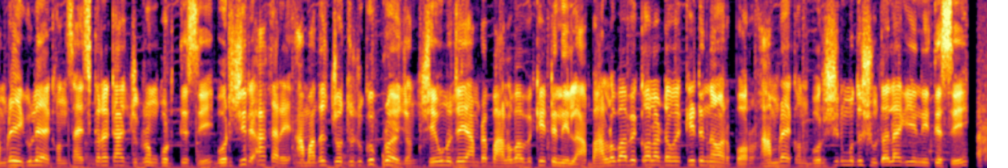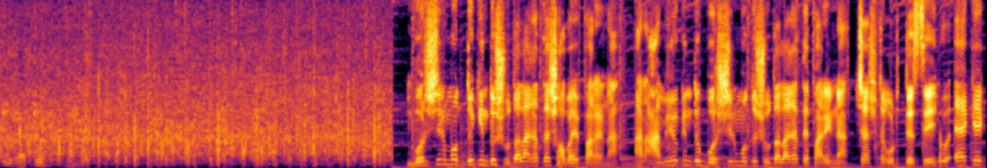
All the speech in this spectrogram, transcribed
আমরা এগুলো এখন সাইজ করার কার্যক্রম করতেছি। বড়শির আকারে আমাদের যতটুকু প্রয়োজন, সেই অনুযায়ী আমরা ভালোভাবে কেটে নিলাম। ভালোভাবে কলা ডগা কেটে নেওয়ার পর আমরা এখন বড়শির মধ্যে সুতা লাগিয়ে নিতেছি। বর্ষির মধ্যে কিন্তু সুতা লাগাতে সবাই পারে না, আর আমিও কিন্তু বর্ষির মধ্যে সুতা লাগাতে পারি না, চেষ্টা করতেছি। তো এক এক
